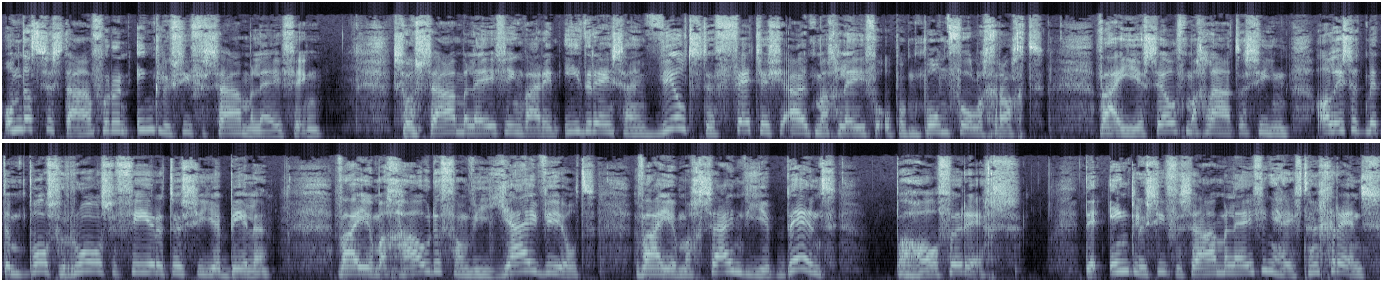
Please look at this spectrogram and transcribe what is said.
omdat ze staan voor een inclusieve samenleving. Zo'n samenleving waarin iedereen zijn wildste fetish uit mag leven op een bomvolle gracht. Waar je jezelf mag laten zien, al is het met een bos roze veren tussen je billen. Waar je mag houden van wie jij wilt. Waar je mag zijn wie je bent, behalve rechts. De inclusieve samenleving heeft een grens.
